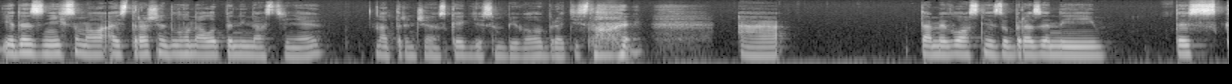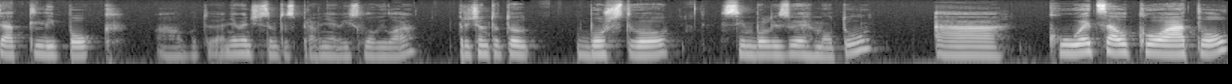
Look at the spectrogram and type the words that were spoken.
Jeden z nich som mala aj strašne dlho nalepený na stene, na Trenčianskej, kde som bývala v Bratislave. A tam je vlastne zobrazený Teskatlipok, alebo teda neviem, či som to správne vyslovila. Pričom toto božstvo symbolizuje hmotu a Quetzalcoatl,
